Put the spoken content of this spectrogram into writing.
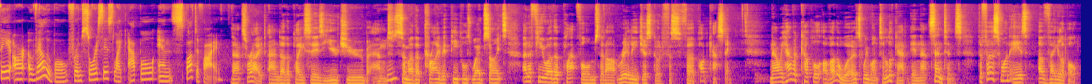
they are available from sources like Apple and Spotify. That's right, and other places, YouTube and mm-hmm. some other private people's websites, and a few other platforms that are really just good for, for podcasting. Now, we have a couple of other words we want to look at in that sentence. The first one is available.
